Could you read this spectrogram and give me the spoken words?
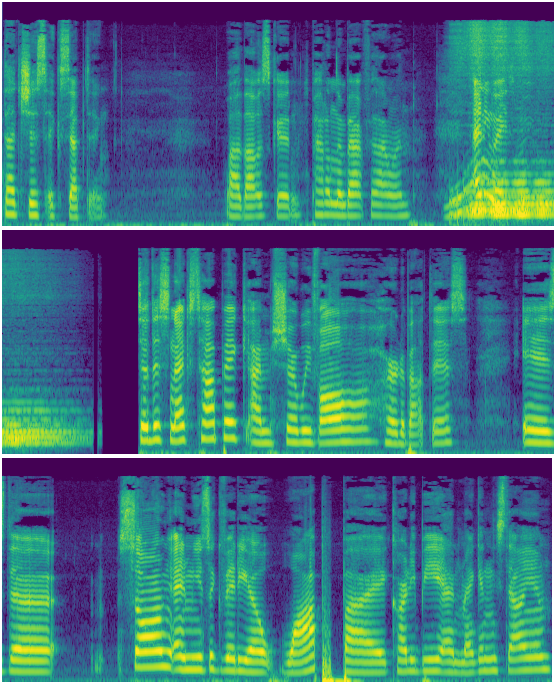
That's just accepting. Wow, that was good. Pat on the back for that one. Anyways, so this next topic, I'm sure we've all heard about this, is the song and music video WAP by Cardi B and Megan Thee Stallion.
